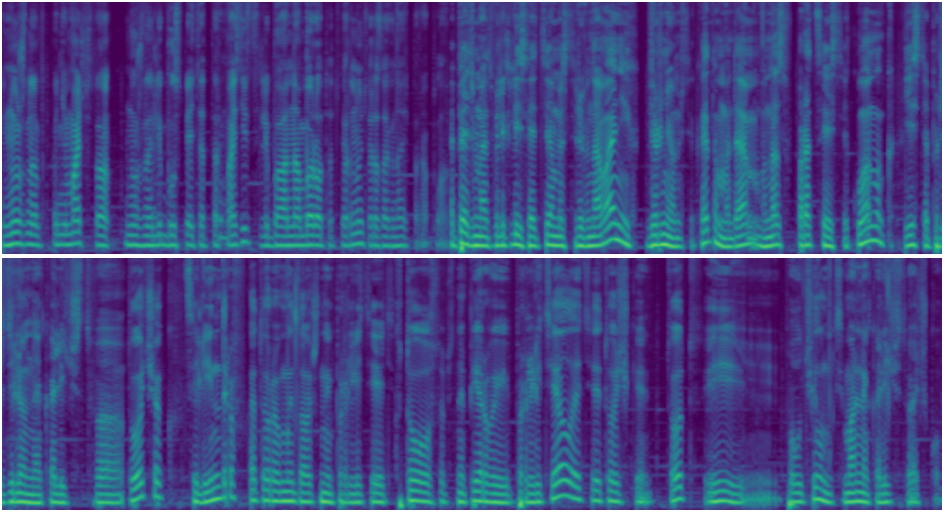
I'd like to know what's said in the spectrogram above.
И нужно понимать, что нужно либо успеть оттормозиться, либо наоборот отвернуть и разогнать параплан. Опять мы отвлеклись от темы соревнований. Вернемся к этому, да. У нас в процессе гонок есть определенное количество точек, цилиндров, которые мы должны пролететь. Кто, собственно, первый пролетел эти точки, тот и получил максимальное количество очков.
